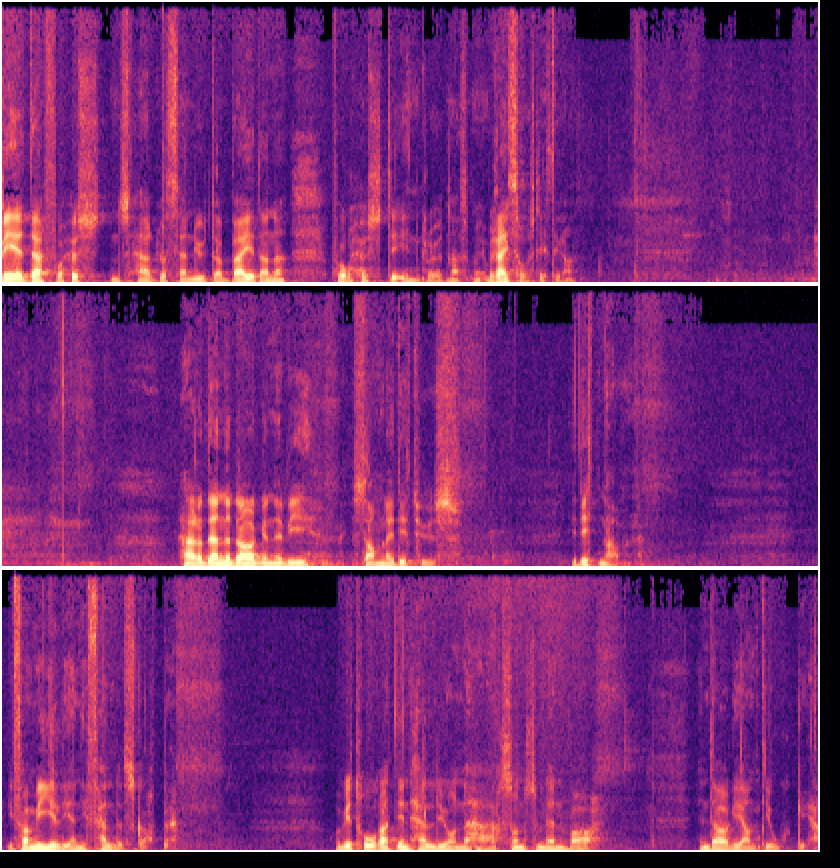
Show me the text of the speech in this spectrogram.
Be derfor høstens herre sende ut arbeiderne for å høste inn grøden. Vi reiser oss litt. Grann. Herre, denne dagen er vi samla i ditt hus, i ditt navn. I familien, i fellesskapet. Og vi tror at Din Hellige Ånd er her, sånn som den var en dag i Antiokia.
